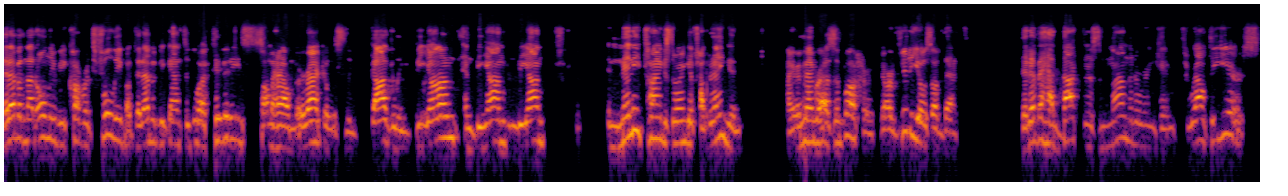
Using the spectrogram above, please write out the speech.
The Rebbe not only recovered fully, but the Rebbe began to do activities somehow miraculously, godly, beyond and beyond and beyond. And many times during the Farbrengen, I remember as a bacher, there are videos of that. The Rebbe had doctors monitoring him throughout the years.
